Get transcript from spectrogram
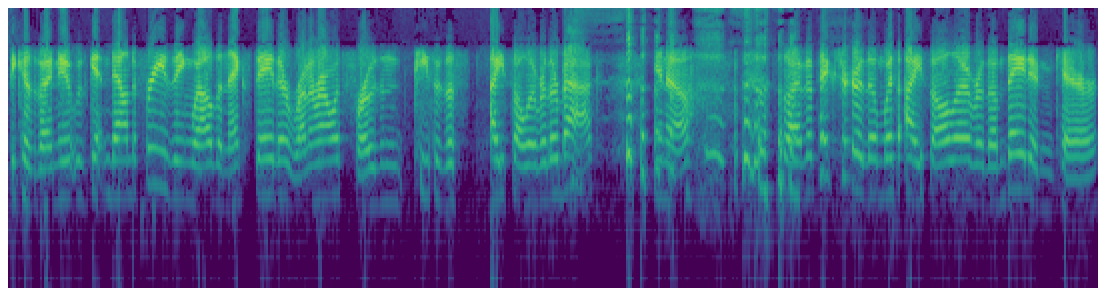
because I knew it was getting down to freezing. Well, the next day they're running around with frozen pieces of ice all over their back. you know, so I have a picture of them with ice all over them. They didn't care,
